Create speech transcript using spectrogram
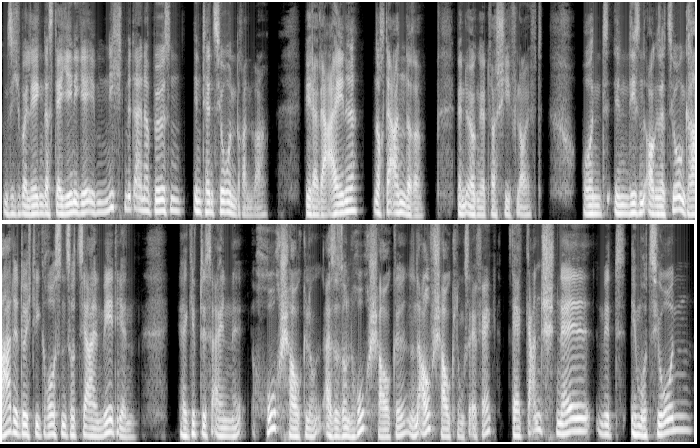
und sich überlegen, dass derjenige eben nicht mit einer bösen Intention dran war. Weder der eine noch der andere, wenn irgendetwas schief läuft. Und in diesen Organisationen, gerade durch die großen sozialen Medien, gibt es eine Hochschaukelung, also so ein Hochschaukel, so ein Aufschaukelungseffekt, der ganz schnell mit Emotionen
